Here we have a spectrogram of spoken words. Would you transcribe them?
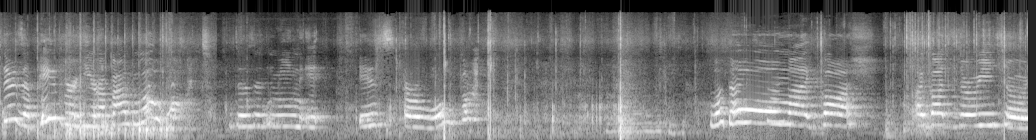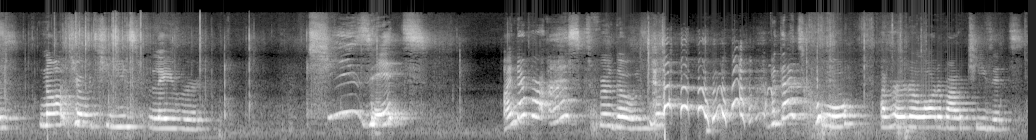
There's a paper here about robot. Does it mean it is a robot? What Oh my gosh. I got Doritos. Nacho cheese flavored. Cheez Its? I never asked those. But, but that's cool. I've heard a lot about Cheez Its.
